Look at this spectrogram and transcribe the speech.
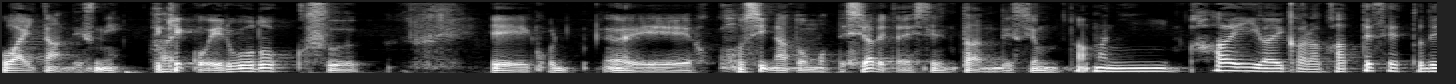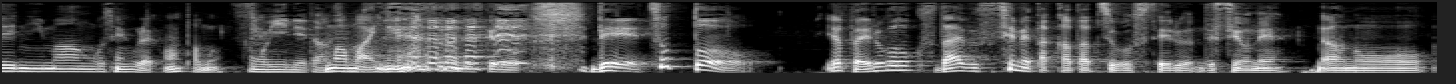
湧いたんですね。ではい結構エルゴドックスえーこれ、えー欲しいなと思って調べたりしてたんですよ。たまに海外から買ってセットで2万5千円ぐらいかな、多分。もういい値段しすまあまあいい値段するんですけど。で、ちょっと、やっぱエルゴドックスだいぶ攻めた形をしてるんですよね。あの、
